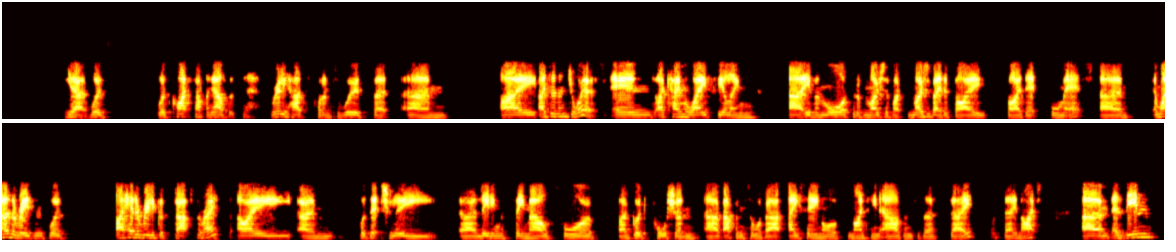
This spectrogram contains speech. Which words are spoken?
yeah, was was quite something else. It's really hard to put into words, but um, I I did enjoy it, and I came away feeling uh, even more sort of motiva- motivated by by that format. Um, and one of the reasons was I had a really good start to the race. I um, was actually uh, leading the females for a good portion uh, up until about 18 or 19 hours into the day, or day night. Um, and then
